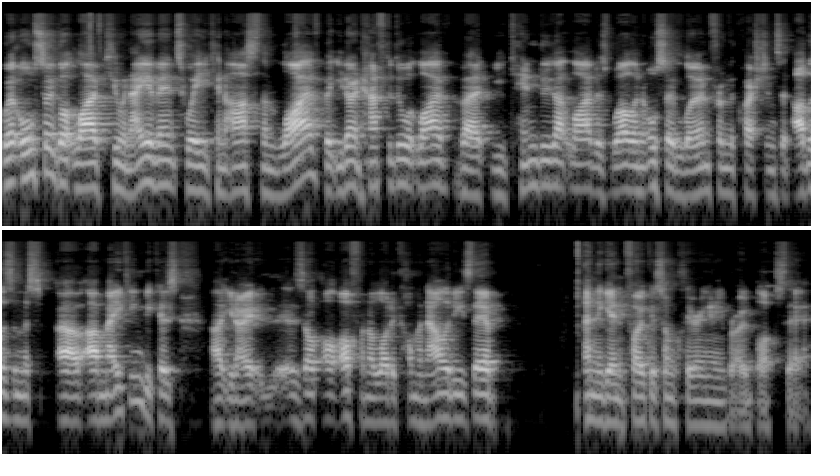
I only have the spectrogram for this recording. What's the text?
We've also got live Q&A events where you can ask them live, but you don't have to do it live, but you can do that live as well and also learn from the questions that others are, uh, are making because uh, you know, there's often a lot of commonalities there. And again, focus on clearing any roadblocks there.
